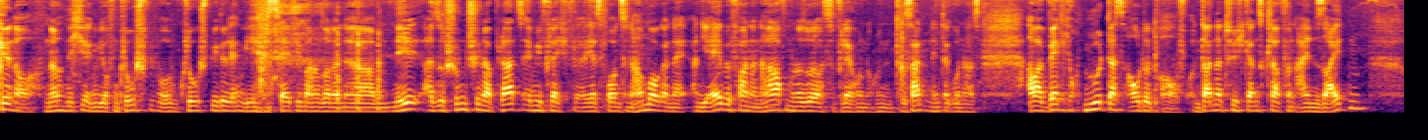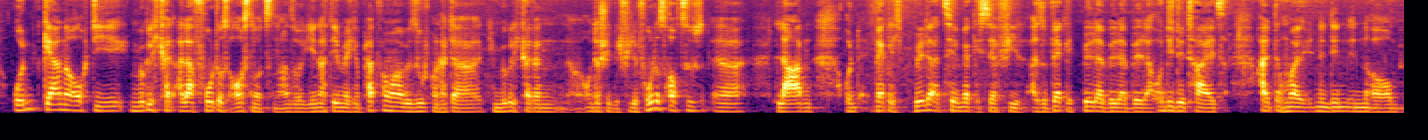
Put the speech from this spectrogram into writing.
Genau, ne? nicht irgendwie auf dem, Klo, auf dem Klospiegel irgendwie ein Selfie machen, sondern ähm, nee, also schon ein schöner Platz, irgendwie vielleicht jetzt bei uns in Hamburg an, der, an die Elbe fahren, an den Hafen oder so, dass du vielleicht auch noch einen interessanten Hintergrund hast. Aber wirklich auch nur das Auto drauf. Und dann natürlich ganz klar von allen Seiten und gerne auch die Möglichkeit aller Fotos ausnutzen. Also je nachdem, welche Plattform man besucht, man hat ja die Möglichkeit, dann äh, unterschiedlich viele Fotos drauf zu äh, laden. Und wirklich, Bilder erzählen wirklich sehr viel. Also wirklich Bilder, Bilder, Bilder und die Details halt nochmal in den Innenraum.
